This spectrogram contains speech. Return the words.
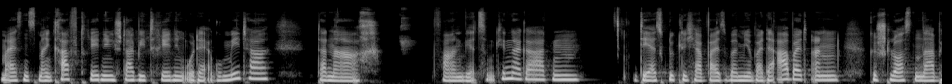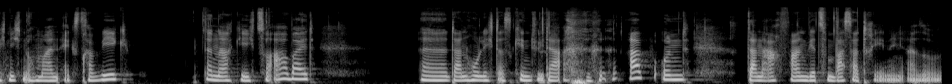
meistens mein Krafttraining, Stabi-Training oder Ergometer. Danach fahren wir zum Kindergarten. Der ist glücklicherweise bei mir bei der Arbeit angeschlossen. Da habe ich nicht nochmal einen extra Weg. Danach gehe ich zur Arbeit, äh, dann hole ich das Kind wieder ab und danach fahren wir zum Wassertraining. Also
